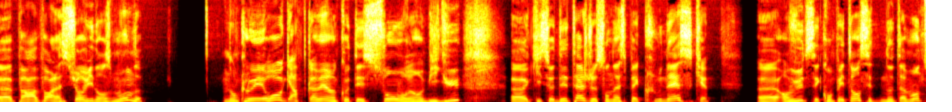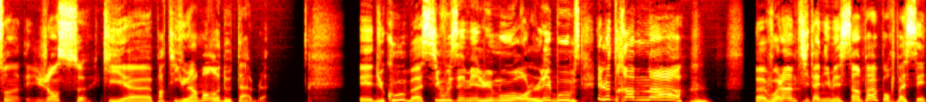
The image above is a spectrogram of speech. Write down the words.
euh, par rapport à la survie dans ce monde. Donc, le héros garde quand même un côté sombre et ambigu euh, qui se détache de son aspect clownesque euh, en vue de ses compétences et notamment de son intelligence qui est euh, particulièrement redoutable. Et du coup, bah, si vous aimez l'humour, les boobs et le drama, euh, voilà un petit animé sympa pour passer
